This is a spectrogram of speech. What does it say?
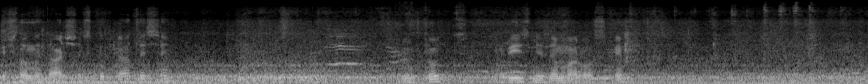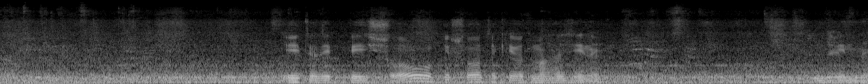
пішли ми далі скуплятися. Тут різні заморозки. І туди пішло, пішло такі от магазини. Длинне.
